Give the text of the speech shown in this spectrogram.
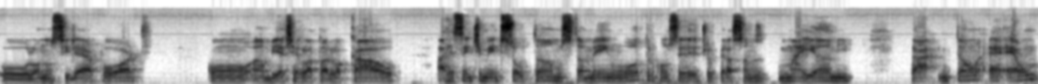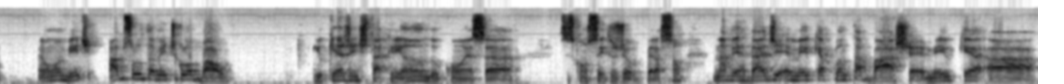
o London City Airport, com ambiente regulatório local. Uh, recentemente soltamos também um outro conceito de operações em Miami. Tá? Então, é, é, um, é um ambiente absolutamente global. E o que a gente está criando com essa, esses conceitos de operação, na verdade, é meio que a planta baixa, é meio que a,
